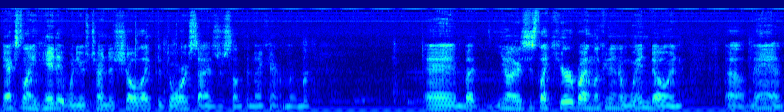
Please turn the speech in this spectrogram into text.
He accidentally hit it when he was trying to show like the door size or something. I can't remember. And but you know it's just like Herobrine looking in a window and oh man,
